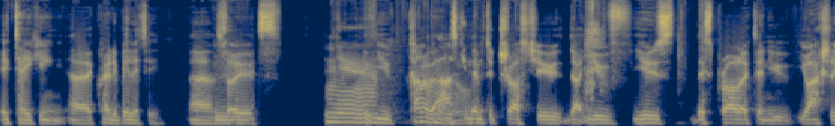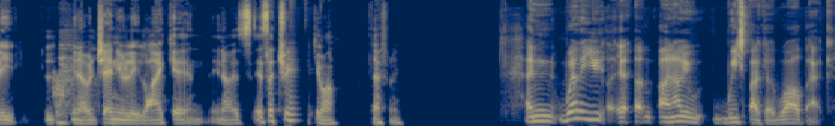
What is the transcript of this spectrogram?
it taking uh, credibility. Uh, mm. So it's yeah. you kind of asking them to trust you that you've used this product and you you actually you know genuinely like it, and you know it's it's a tricky one, definitely. And whether you, uh, um, I know we spoke a while back,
